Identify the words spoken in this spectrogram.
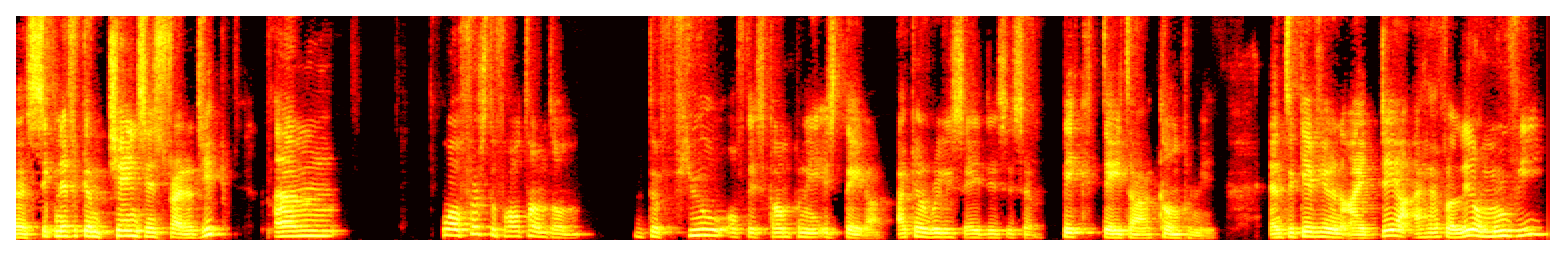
a significant change in strategy. Um, well, first of all, TomTom, the fuel of this company is data. I can really say this is a big data company. And to give you an idea, I have a little movie.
